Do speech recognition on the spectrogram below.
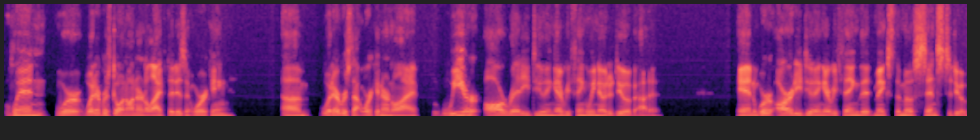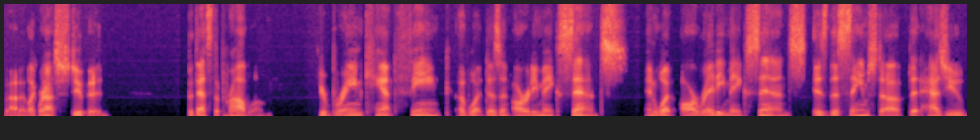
when we're whatever's going on in our life that isn't working, um, whatever's not working in our life, we are already doing everything we know to do about it and we're already doing everything that makes the most sense to do about it like we're not stupid but that's the problem your brain can't think of what doesn't already make sense. And what already makes sense is the same stuff that has you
